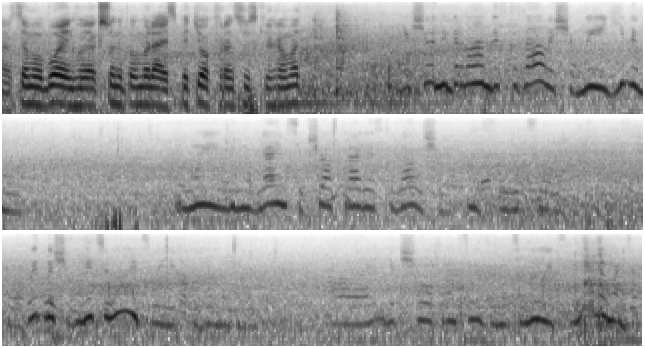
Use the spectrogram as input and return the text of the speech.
е, в цьому Боїнгу, якщо не помиляюсь, п'ятьох французьких громадян. Якщо Нідерланди сказали, що ми їдемо, ми відмовляємося. Якщо Австралія сказала, що ну, слово. Видно, що вони цінують своїх громадян. А якщо французи не цінують своїх громадян,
